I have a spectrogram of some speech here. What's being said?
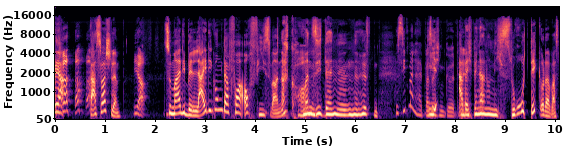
Ja, das war schlimm. Ja. Zumal die Beleidigung davor auch fies war. Ne? Ach, komm. Man sieht deine Hüften. Das sieht man halt bei solchen Gürteln. Aber ich bin da nun nicht so dick oder was.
